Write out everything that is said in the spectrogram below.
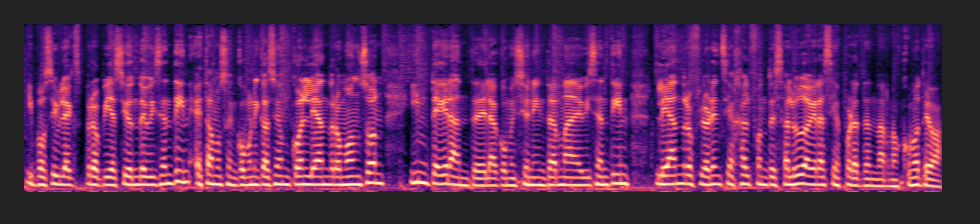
y posible expropiación de Vicentín. Estamos en comunicación con Leandro Monzón, integrante de la Comisión Interna de Vicentín. Leandro Florencia Halfon te saluda, gracias por atendernos. ¿Cómo te va?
